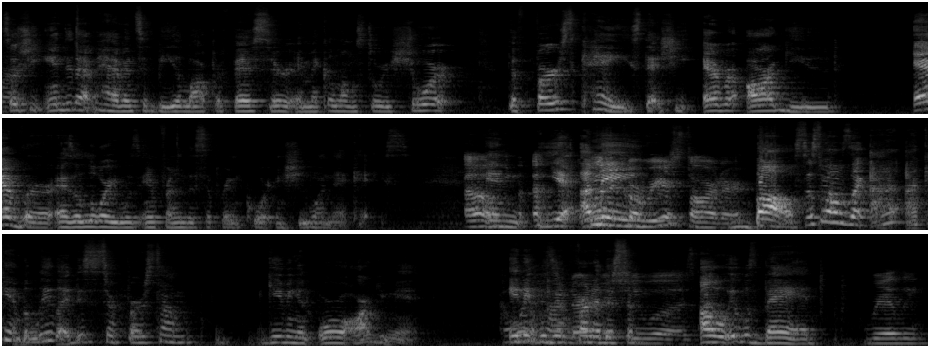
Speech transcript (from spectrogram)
So she ended up having to be a law professor. And make a long story short, the first case that she ever argued, ever as a lawyer, was in front of the Supreme Court, and she won that case. Oh, and, yeah, I mean- a career starter. Boss. That's why I was like, I, I can't believe like this is her first time giving an oral argument. I and it was in front of the She was Oh, it was bad, really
